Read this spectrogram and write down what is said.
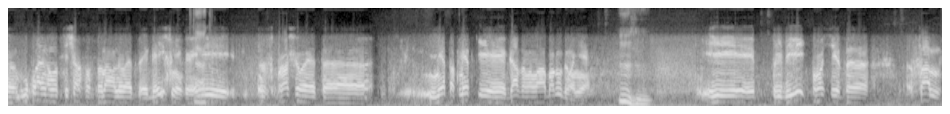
Э, буквально вот сейчас останавливает гаишник так. и спрашивает э, нет отметки газового оборудования. Угу. И предъявить просит э, сан,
